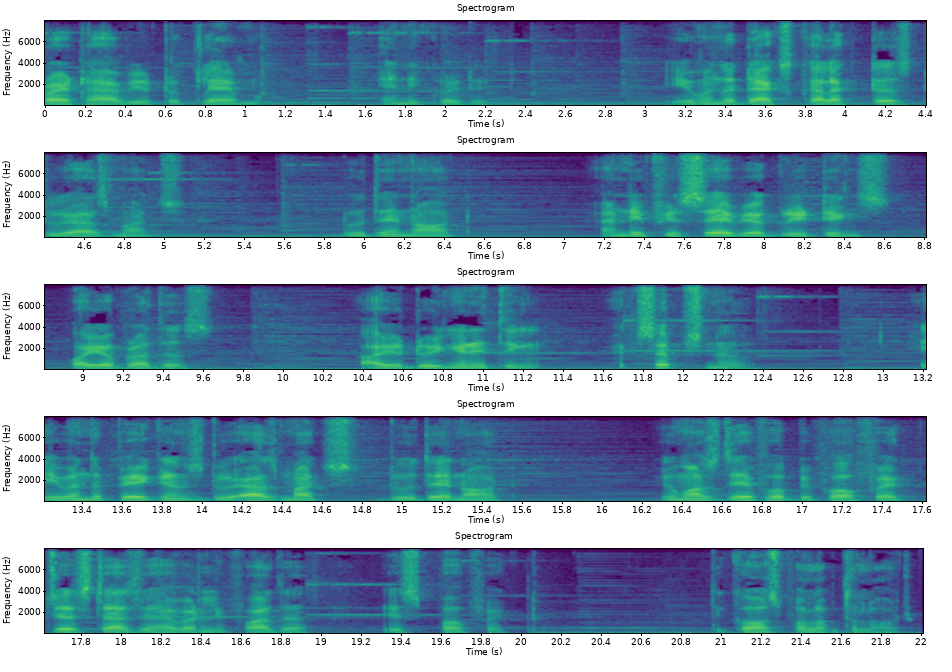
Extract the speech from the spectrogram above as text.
right have you to claim any credit? Even the tax collectors do as much, do they not? And if you save your greetings for your brothers, are you doing anything exceptional? Even the pagans do as much, do they not? You must therefore be perfect, just as your heavenly Father is perfect. The Gospel of the Lord.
